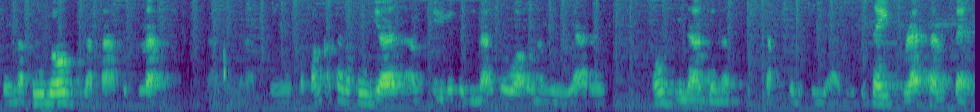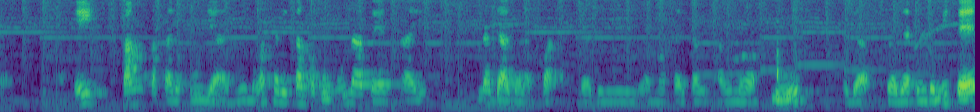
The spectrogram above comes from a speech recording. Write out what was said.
So, natulog, natapos na. So, sa pangkasalukuyan, ang kilos sa ginagawa o nangyayari o ginaganap sa kasalukuyan. Ito ay present tense. Okay? Pangkasalukuyan. Yung mga salitang kabubuo natin ay nagaganap pa. Ang mga salitang ang mga clue, pwede natin gamitin,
